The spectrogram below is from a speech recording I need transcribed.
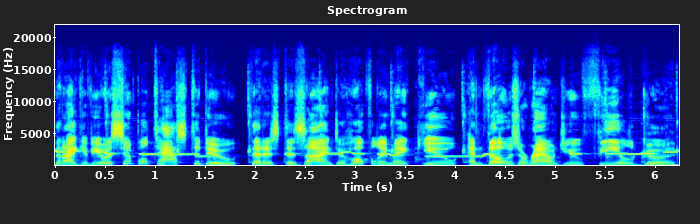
that I give you a simple task to do that is designed to hopefully make you and those around you feel good.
